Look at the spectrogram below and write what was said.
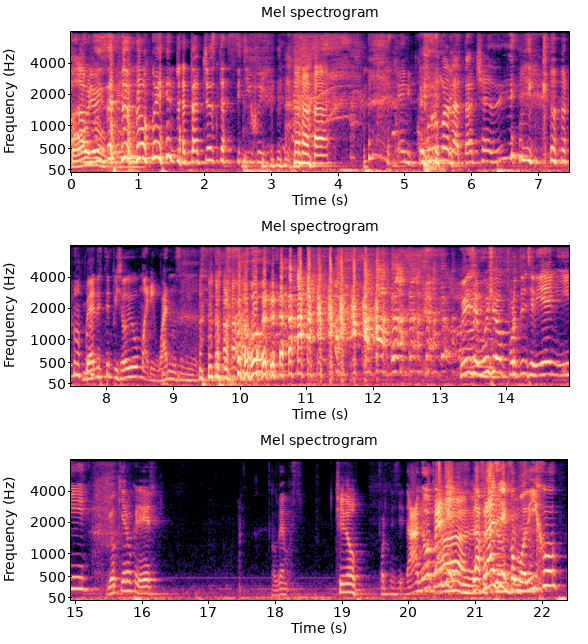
todo, abrió y güey. cerró, güey. La tacha está así, güey. en curva la tacha, así. cabrón. Vean este episodio marihuanos, amigos. Por favor. Cuídense mucho, pórtense bien y yo quiero creer. Nos vemos. Chido. Pórtense. Ah, no, espérate. Ah, la frase, como dijo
